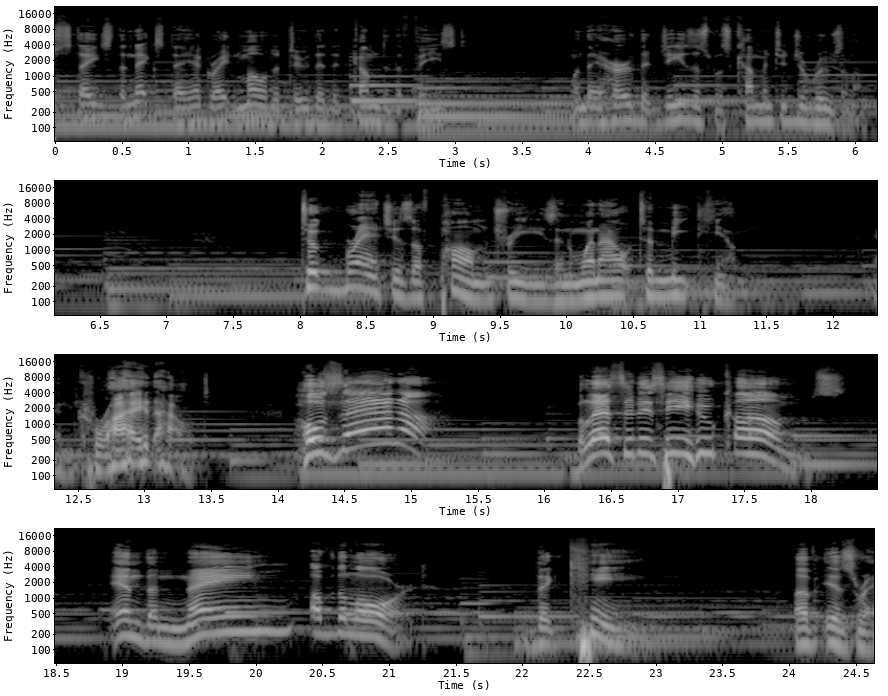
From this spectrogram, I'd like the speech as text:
Lord states the next day, a great multitude that had come to the feast, when they heard that Jesus was coming to Jerusalem, took branches of palm trees and went out to meet him and cried out, Hosanna! Blessed is he who comes in the name of the Lord, the King of Israel.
